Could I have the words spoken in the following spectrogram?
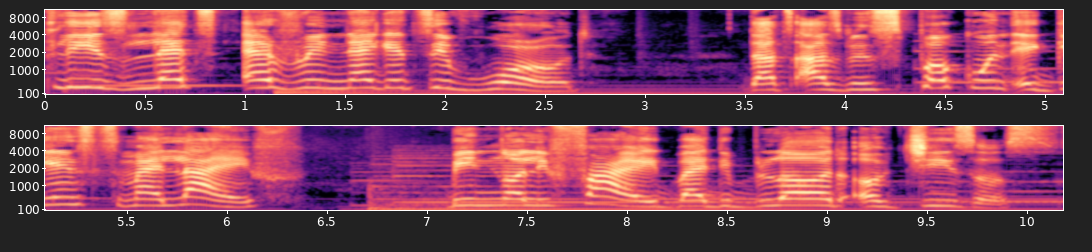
please let every negative word that has been spoken against my life be nullified by the blood of Jesus.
